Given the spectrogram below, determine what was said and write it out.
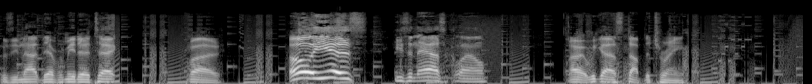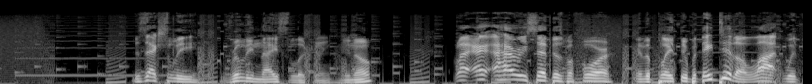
Is he not there for me to attack? Fine. Oh, he is! He's an ass clown. Alright, we gotta stop the train. It's actually really nice looking, you know? Like I, I already said this before in the playthrough, but they did a lot with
